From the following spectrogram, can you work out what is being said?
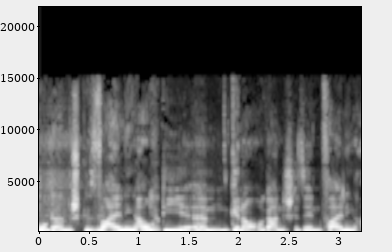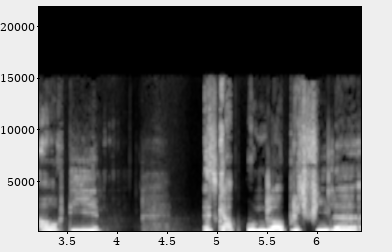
Organisch gesehen. Vor allen Dingen auch ja. die, ähm, genau, organisch gesehen. Vor allen Dingen auch die, es gab unglaublich viele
